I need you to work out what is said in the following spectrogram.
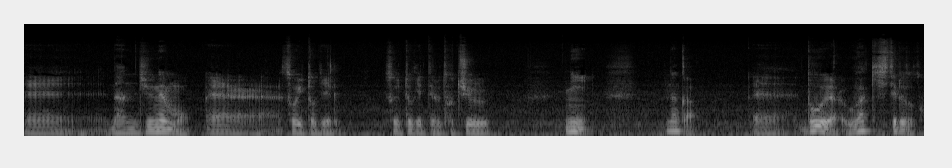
えー、何十年も、えー、添い遂げる添い遂げてる途中になんか、えー、どうやら浮気してるぞと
